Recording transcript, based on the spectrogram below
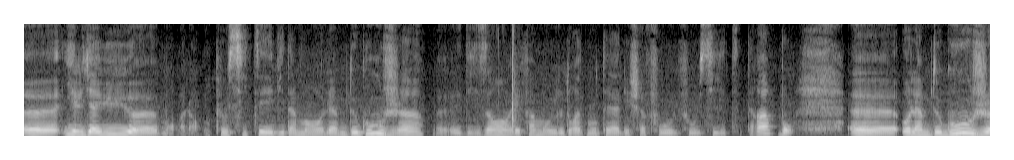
euh, il y a eu, euh, bon, alors on peut citer évidemment Olympe de Gouges, hein, euh, disant les femmes ont eu le droit de monter à l'échafaud, il faut aussi, etc. Bon, Olympe de Gouges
